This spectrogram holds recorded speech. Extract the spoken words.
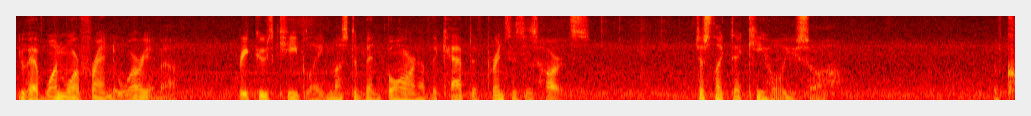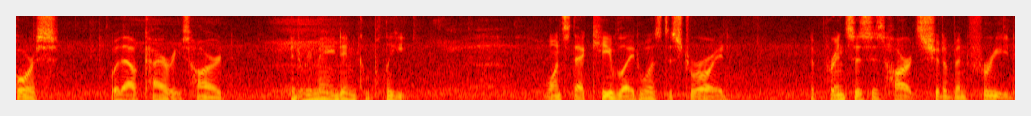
You have one more friend to worry about. Riku's Keyblade must have been born of the captive princess's hearts. Just like that keyhole you saw. Of course, without Kairi's heart, it remained incomplete. Once that Keyblade was destroyed, the princess's hearts should have been freed.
